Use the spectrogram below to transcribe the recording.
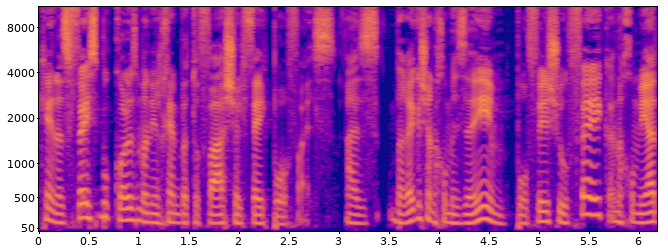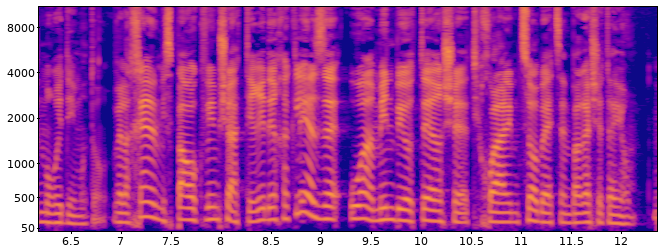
כן, אז פייסבוק כל הזמן נלחם בתופעה של fake profiles. אז ברגע שאנחנו מזהים פרופיל שהוא פייק, אנחנו מיד מורידים אותו. ולכן מספר עוקבים שאת תראי דרך הכלי הזה, הוא האמין ביותר שאת יכולה למצוא בעצם ברשת היום. Mm,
